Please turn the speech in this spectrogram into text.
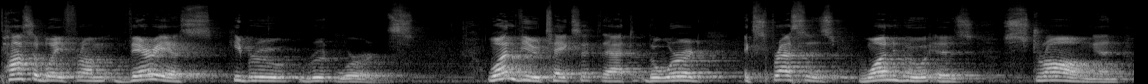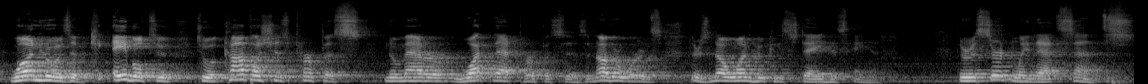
possibly from various Hebrew root words. One view takes it that the word expresses one who is strong and one who is able to, to accomplish his purpose no matter what that purpose is. In other words, there's no one who can stay his hand. There is certainly that sense.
